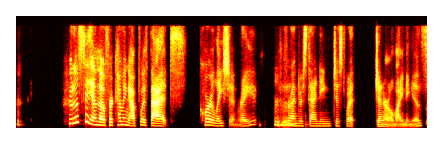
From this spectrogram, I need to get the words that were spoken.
Kudos to him, though, for coming up with that correlation, right? Mm-hmm. For understanding just what general mining is.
